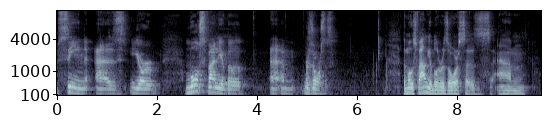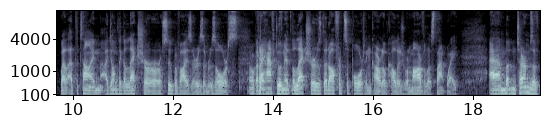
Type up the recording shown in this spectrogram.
seen as your most valuable um, resources? The most valuable resources, um, well, at the time, I don't think a lecturer or a supervisor is a resource, but I have to admit the lecturers that offered support in Carlow College were marvellous that way. Um, but in terms of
